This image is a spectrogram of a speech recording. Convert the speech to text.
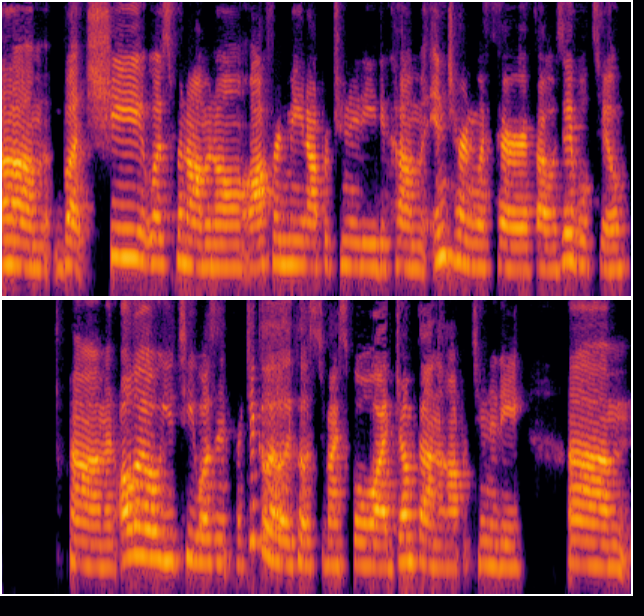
Um, but she was phenomenal, offered me an opportunity to come intern with her if I was able to. Um, and although UT wasn't particularly close to my school, I jumped on the opportunity um,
